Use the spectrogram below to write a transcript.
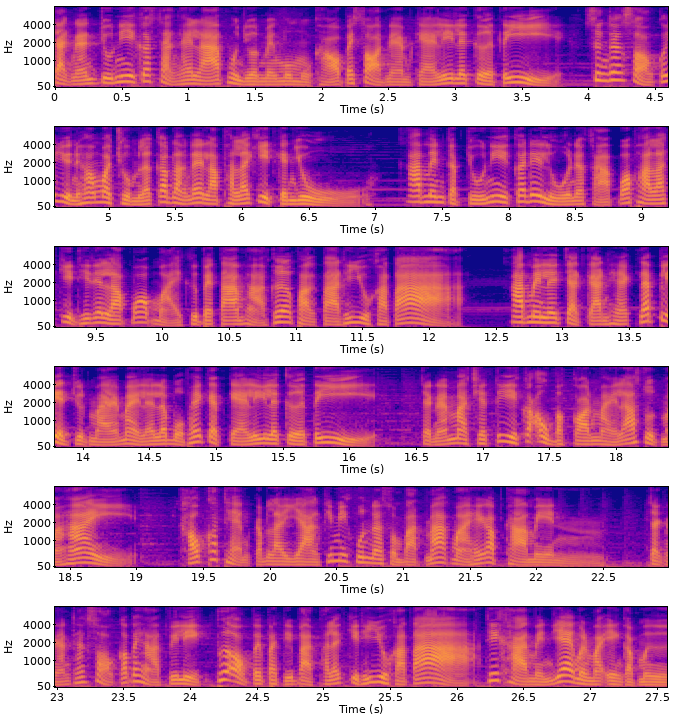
จากนั้นจูนี่ก็สั่งให้ล้าหุ่นยนต์แมงมุมของเขาไปสอดแนมแกรี่และเกอร์ตี้ ซึ่งทั้งสองก็อยู่ในห้องประชุมและกำลังได้รับภารกิจกันอยู่ คาเมนกับจูนี่ก็ได้รู้นะครับว่าภารกิจที่ได้รับมอบหมายคือไปตามหาเครื่องผักตาที่ยูคาตาคาเมนเลยจัดการแฮ็กและเปลี่ยนจุดหมายใหม่และระบบให้กับแกรี่และเกอร์ตี้ จากนั้นมาเชตตี้ก็เอาอุปกรณ์ใหม่ล่าสุดมาให้ เขาก็แถมกำไรยางที่มีคุณสมบัติมากมายให้กับคาเมน จากนั้นทั้งสองก็ไปหาฟิลิกเพื่อออกไปปฏิบัติภารกิจที่ยูคาตาที่คาเมนแยกมันมาเองกับมือ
